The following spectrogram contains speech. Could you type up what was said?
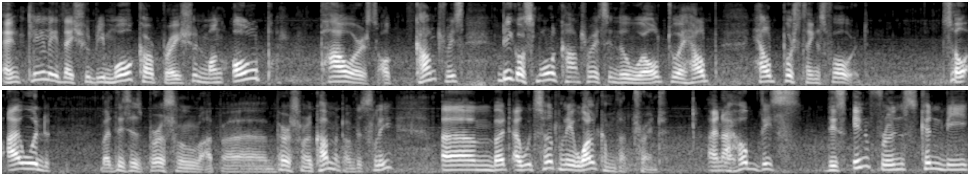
and clearly there should be more cooperation among all powers or countries, big or small countries in the world, to help, help push things forward. So I would, but this is personal, uh, personal comment obviously, um, but I would certainly welcome that trend. And I hope this, this influence can be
